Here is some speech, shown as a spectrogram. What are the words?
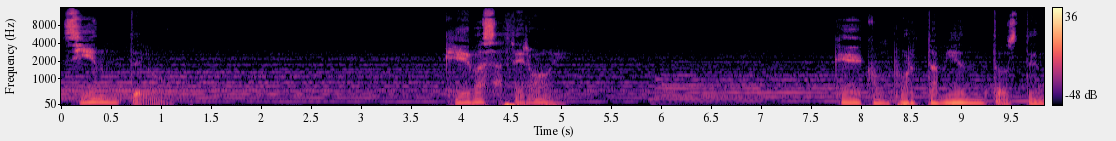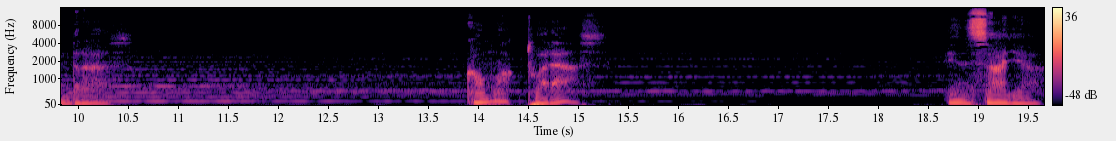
siéntelo. ¿Qué vas a hacer hoy? ¿Qué comportamientos tendrás? ¿Cómo actuarás? Ensaya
